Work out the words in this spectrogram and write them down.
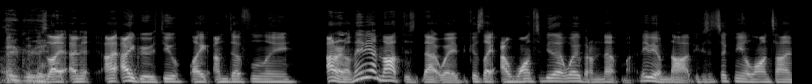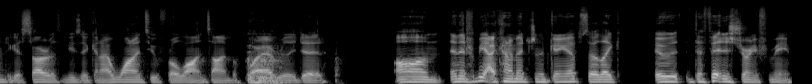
I agree. Because I, I mean, I I agree with you. Like I'm definitely I don't know. Maybe I'm not this that way because like I want to be that way, but I'm not. Maybe I'm not because it took me a long time to get started with music, and I wanted to for a long time before I Mhm. really did. Um, and then for me, I kind of mentioned in the beginning of the episode, like it was the fitness journey for me.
